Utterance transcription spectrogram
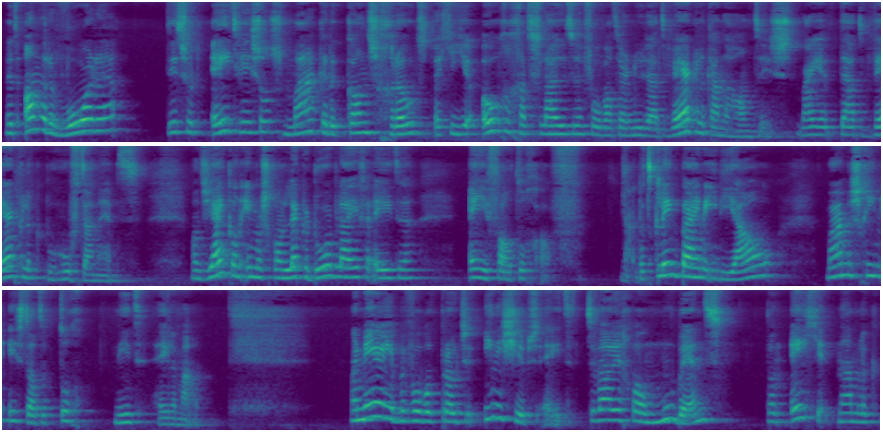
Met andere woorden, dit soort eetwissels maken de kans groot dat je je ogen gaat sluiten voor wat er nu daadwerkelijk aan de hand is, waar je daadwerkelijk behoefte aan hebt. Want jij kan immers gewoon lekker door blijven eten en je valt toch af. Nou, dat klinkt bijna ideaal, maar misschien is dat het toch niet helemaal. Wanneer je bijvoorbeeld proteïnechips eet terwijl je gewoon moe bent, dan eet je namelijk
